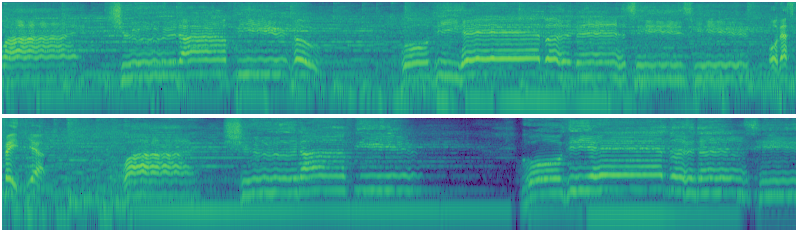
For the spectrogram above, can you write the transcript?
why should I fear? No. Oh, the evidence is here. Oh, that's faith, yeah. Why? should I fear? Oh, the evidence is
